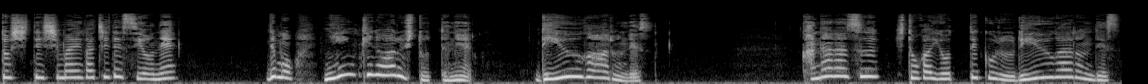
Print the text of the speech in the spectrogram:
妬してしまいがちですよね。でも人気のある人ってね、理由があるんです。必ず人が寄ってくる理由があるんです。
